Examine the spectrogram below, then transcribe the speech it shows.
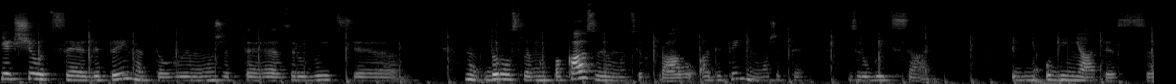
Якщо це дитина, то ви можете зробити, е, ну, дорослим ми показуємо цю вправу, а дитині можете зробити самі. Обійняти з е,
